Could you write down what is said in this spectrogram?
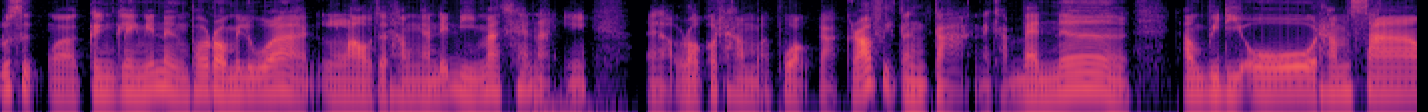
รู้สึกว่าเกร็งๆนิดนึงเพราะเราไม่รู้ว่าเราจะทำงานได้ดีมากแค่ไหนนะครับเราก็ทำพวกกราฟิกต่างๆนะครับแบนเนอร์ทำวิดีโอทำซาว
